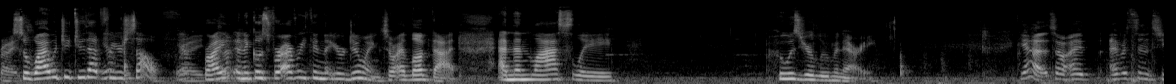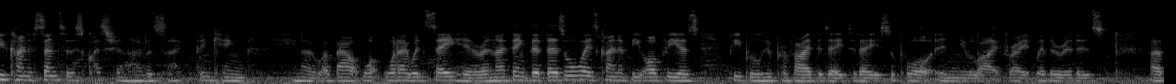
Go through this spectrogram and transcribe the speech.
Right. So why would you do that for Yeah. yourself? Right, Right? exactly. And it goes for everything that you're doing. So I love that. And then lastly, who is your luminary? Yeah, so I ever since you kind of sent this question, I was like thinking, you know, about what what I would say here, and I think that there's always kind of the obvious people who provide the day to day support in your life, right? Whether it is, uh,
